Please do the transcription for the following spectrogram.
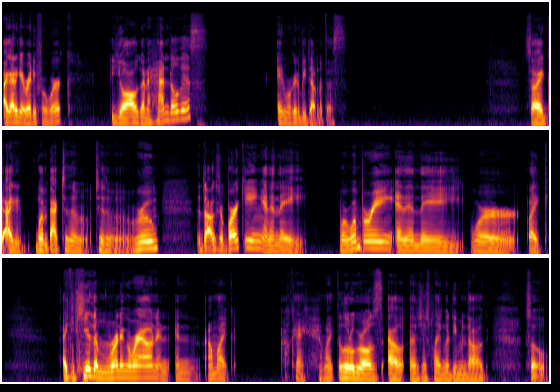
I got to get ready for work. Y'all going to handle this and we're going to be done with this. So I, I went back to the to the room. The dogs were barking and then they were whimpering and then they were like I could hear them running around and and I'm like okay. I'm like the little girl's out and she's playing with demon dog. So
